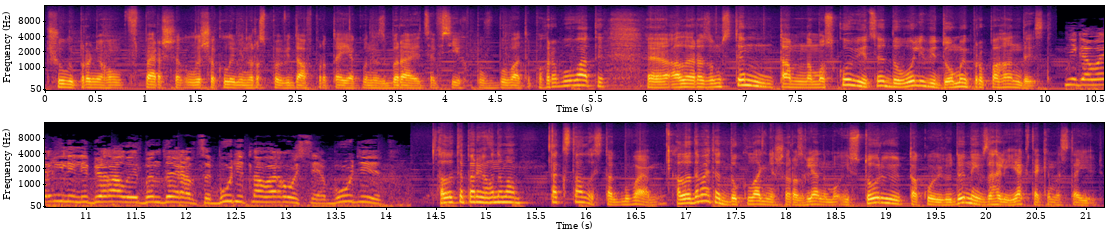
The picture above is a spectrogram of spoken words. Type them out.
чули про нього вперше, лише коли він розповідав про те, як вони збираються всіх повбивати, пограбувати. Е, Але разом з тим, там на Московії це доволі відомий пропагандист. Не говорили либералы и бендеровцы, будет Новороссия, будет. Але тепер його нема. Так сталося, так буває. Але давайте докладніше розглянемо історію такої людини і взагалі як такими стають.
